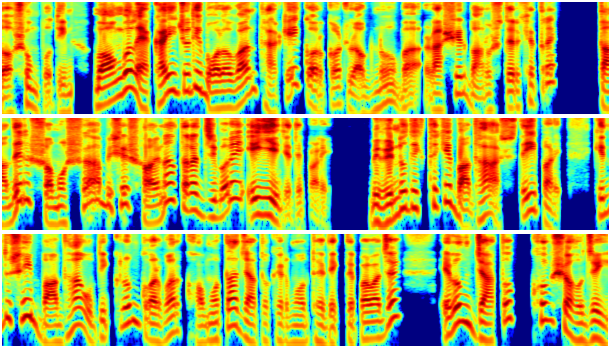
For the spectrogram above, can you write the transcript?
দশমপতি। মঙ্গল একাই যদি বলবান থাকে কর্কট লগ্ন বা রাশির মানুষদের ক্ষেত্রে, তাদের সমস্যা বিশেষ হয় না, তারা জীবনে এগিয়ে যেতে পারে। বিভিন্ন দিক থেকে বাধা আসতেই পারে, কিন্তু সেই বাধা অতিক্রম করবার ক্ষমতা জাতকের মধ্যে দেখতে পাওয়া যায় এবং জাতক খুব সহজেই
